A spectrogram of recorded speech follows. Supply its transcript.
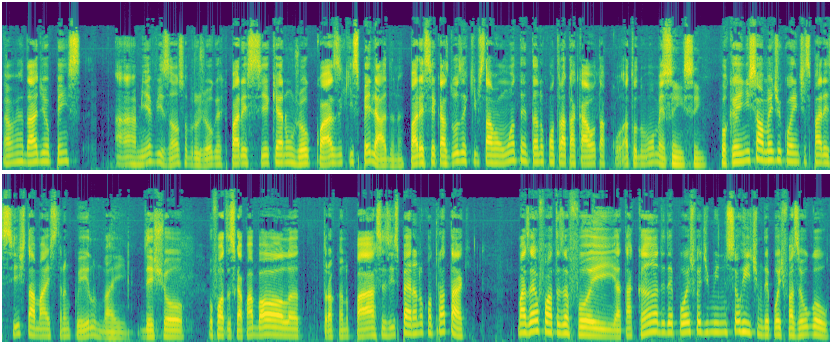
Na verdade, eu penso. A minha visão sobre o jogo é que parecia que era um jogo quase que espelhado, né? Parecia que as duas equipes estavam uma tentando contra-atacar a outra a todo momento. Sim, sim. Porque inicialmente o Corinthians parecia estar mais tranquilo, aí deixou o Fortaleza ficar com a bola, trocando passes e esperando o contra-ataque. Mas aí o Fortaleza foi atacando e depois foi diminuindo seu ritmo, depois de fazer o gol.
